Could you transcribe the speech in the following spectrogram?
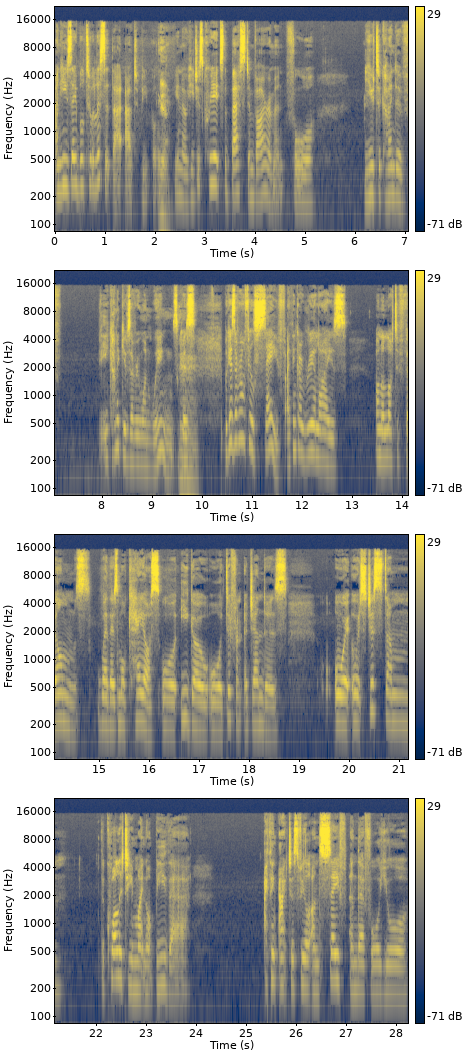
and he's able to elicit that out of people. Yeah. You know, he just creates the best environment for you to kind of he kind of gives everyone wings because mm-hmm. because everyone feels safe. I think I realize on a lot of films where there's more chaos or ego or different agendas or or it's just um the quality might not be there. I think actors feel unsafe and therefore you're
